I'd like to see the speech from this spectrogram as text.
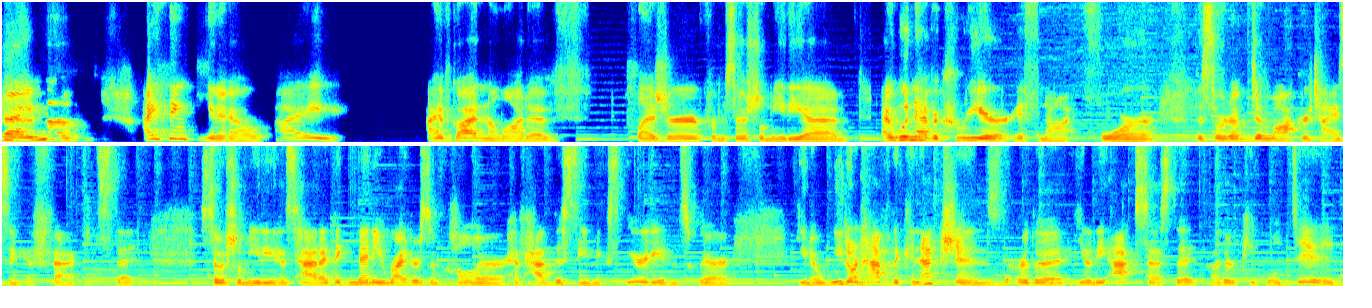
Right. Um, I think, you know, I I've gotten a lot of pleasure from social media. I wouldn't have a career if not for the sort of democratizing effects that social media has had. I think many writers of color have had the same experience where you know we don't have the connections or the you know the access that other people did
